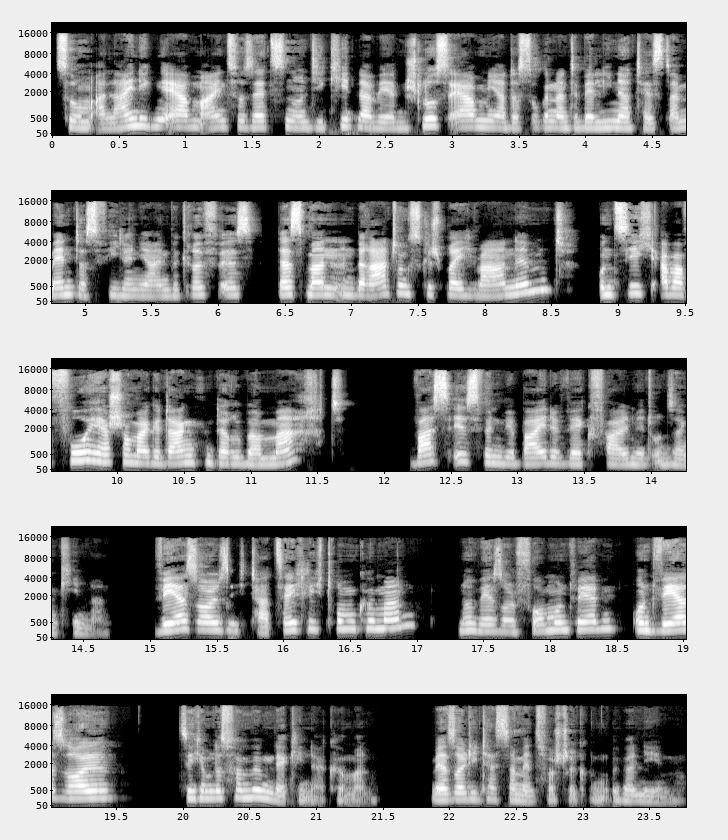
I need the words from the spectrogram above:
zum alleinigen Erben einzusetzen und die Kinder werden Schlusserben, ja das sogenannte Berliner Testament, das vielen ja ein Begriff ist, dass man ein Beratungsgespräch wahrnimmt und sich aber vorher schon mal Gedanken darüber macht, was ist, wenn wir beide wegfallen mit unseren Kindern? Wer soll sich tatsächlich drum kümmern? Ne, wer soll Vormund werden? Und wer soll sich um das Vermögen der Kinder kümmern? Wer soll die Testamentsverstrickung übernehmen?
